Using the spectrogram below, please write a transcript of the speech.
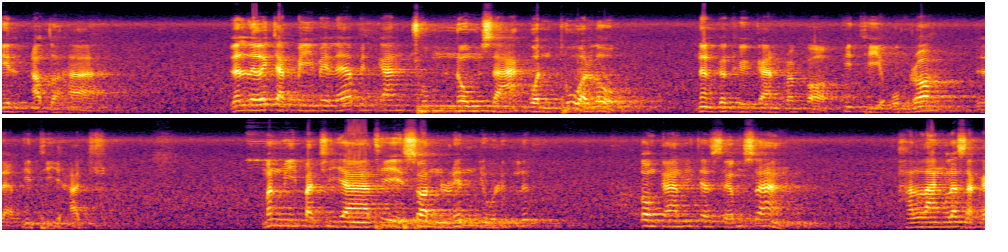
ดิลอัลฮา และเลยจากปีไปแล้วเป็นการชุมนุมสากลทั่วโลก นั่นก็คือการประกอบพิธีอุมรอและพิธีฮัจจ์มันมีปรัชญาที่ซ่อนเร้นอยู่ลึกๆ ต้องการที่จะเสริมสร้างพลังและศัก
